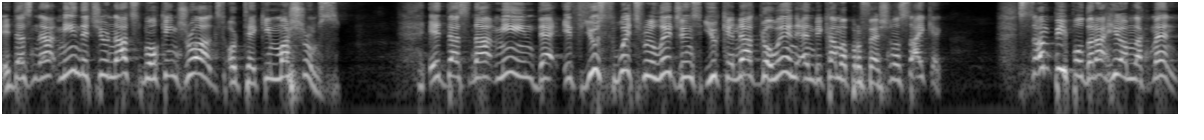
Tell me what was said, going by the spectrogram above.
It does not mean that you're not smoking drugs or taking mushrooms. It does not mean that if you switch religions, you cannot go in and become a professional psychic. Some people that I hear, I'm like, man,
